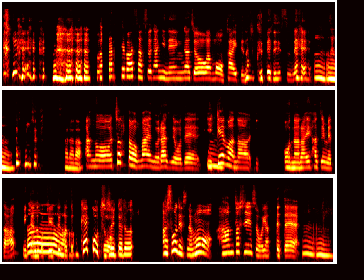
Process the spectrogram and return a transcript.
私はさすがに年賀状はもう書いてなくてですね。うんうん。あらら。あのーちょっと前のラジオで、うん生け花を習い始めたみたいなこと言ってたと。うん結構続いてる。あ、そうですね。もう半年以上やってて、うんうん。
